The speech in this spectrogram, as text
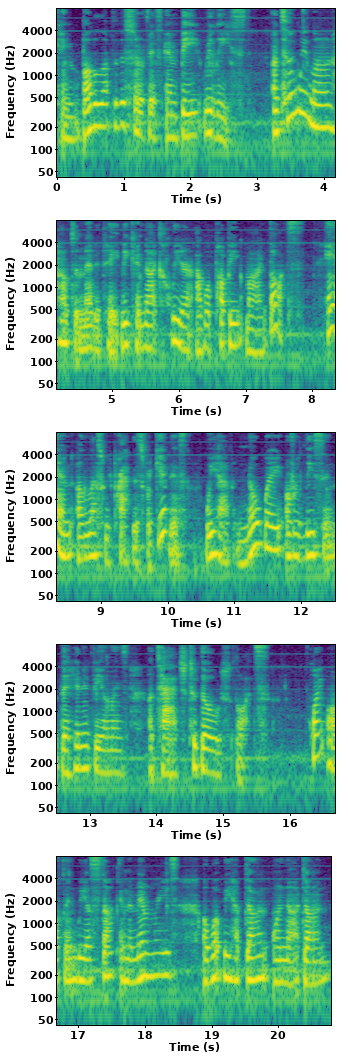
can bubble up to the surface and be released. Until we learn how to meditate, we cannot clear our puppy mind thoughts. And unless we practice forgiveness, we have no way of releasing the hidden feelings attached to those thoughts. Quite often, we are stuck in the memories of what we have done or not done,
